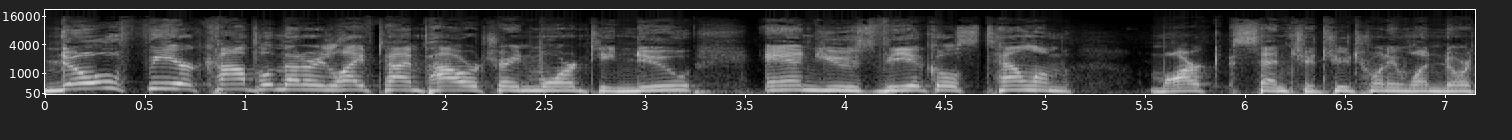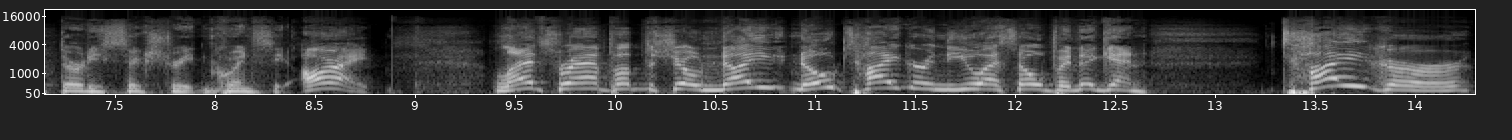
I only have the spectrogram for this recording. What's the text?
No fear, complimentary lifetime powertrain warranty, new and used vehicles. Tell them Mark sent you, 221 North 36th Street in Quincy. All right, let's wrap up the show. No, no Tiger in the U.S. Open. Again, Tiger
